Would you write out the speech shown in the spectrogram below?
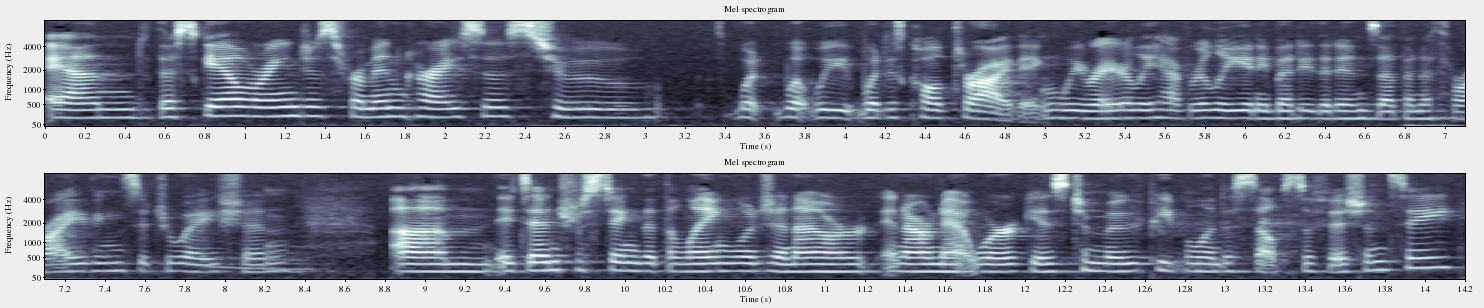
And the scale ranges from in crisis to what, what, we, what is called thriving. We rarely have really anybody that ends up in a thriving situation. Um, it's interesting that the language in our in our network is to move people into self-sufficiency,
